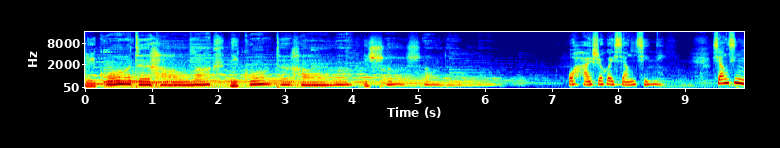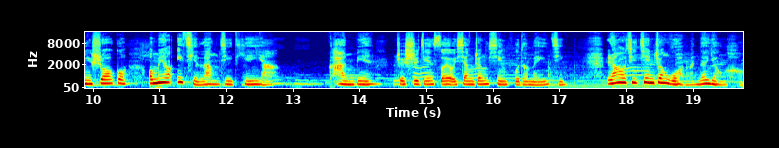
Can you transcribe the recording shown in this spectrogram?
你过得好吗？你过得好吗？你受伤了？我还是会想起你，想起你说过我们要一起浪迹天涯。看遍这世间所有象征幸福的美景，然后去见证我们的永恒。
